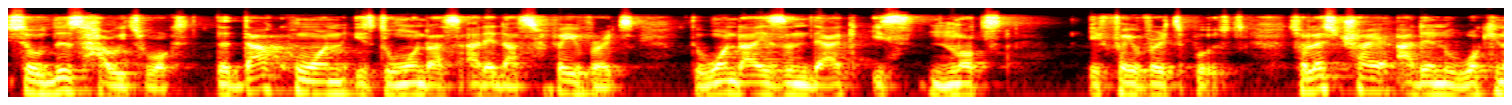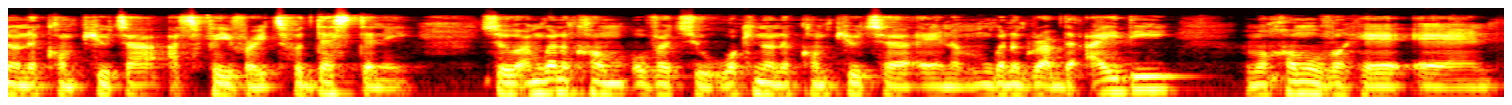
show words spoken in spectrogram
So this is how it works. The dark one is the one that's added as favorites. The one that isn't dark is not a favorite post. So let's try adding working on a computer as favorites for Destiny. So I'm going to come over to working on a computer and I'm going to grab the ID. I'm going to come over here and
